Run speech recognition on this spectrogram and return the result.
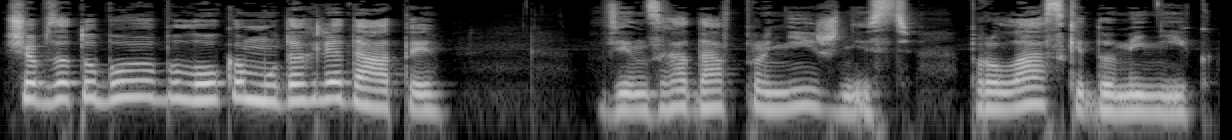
щоб за тобою було кому доглядати. Він згадав про ніжність, про ласки Домінік,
